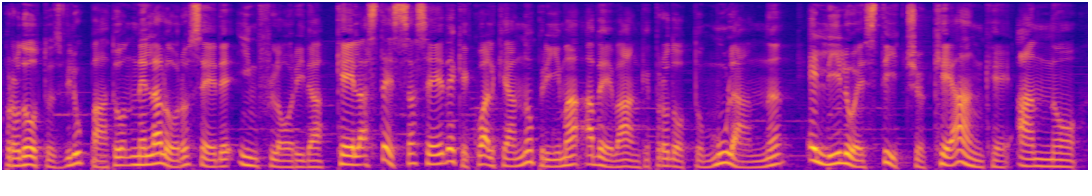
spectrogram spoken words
prodotto e sviluppato nella loro sede in Florida, che è la stessa sede che qualche anno prima aveva anche prodotto Mulan e Lilo e Stitch, che anche hanno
